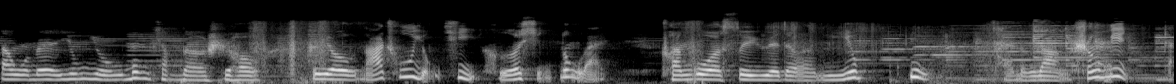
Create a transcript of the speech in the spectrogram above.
当我们拥有梦想的时候，只有拿出勇气和行动来，穿过岁月的迷雾，才能让生命展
